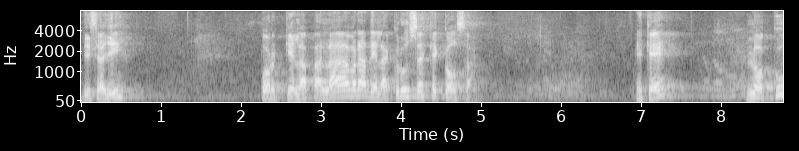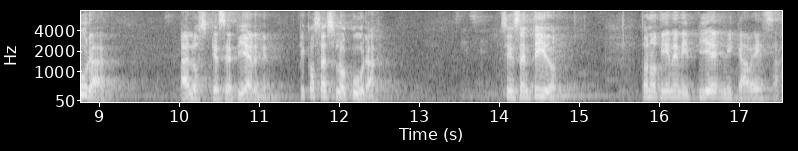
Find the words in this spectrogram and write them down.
Dice allí, porque la palabra de la cruz es qué cosa? ¿Es qué? Locura a los que se pierden. ¿Qué cosa es locura? Sin sentido. Esto no tiene ni pie ni cabeza.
